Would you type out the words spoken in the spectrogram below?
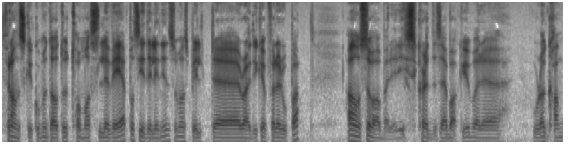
franske kommentator Thomas Levé på sidelinjen, som har spilt uh, Ryder Cup for Europa. Han også var bare klødde seg i bakhjulet. Bare hvordan kan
